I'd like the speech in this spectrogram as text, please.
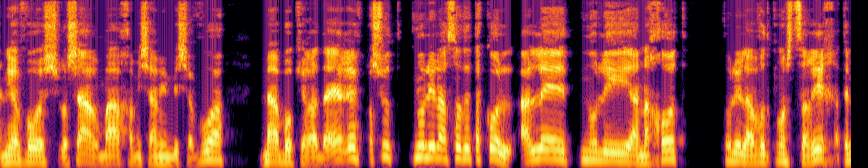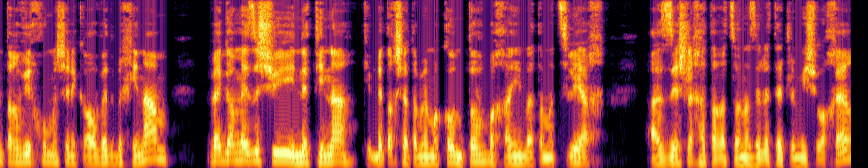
אני אבוא שלושה ארבעה חמישה ימים בשבוע מהבוקר עד הערב פשוט תנו לי לעשות את הכל אל אה, תנו לי הנחות תנו לי לעבוד כמו שצריך אתם תרוויחו מה שנקרא עובד בחינם וגם איזושהי נתינה כי בטח שאתה במקום טוב בחיים ואתה מצליח אז יש לך את הרצון הזה לתת למישהו אחר.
